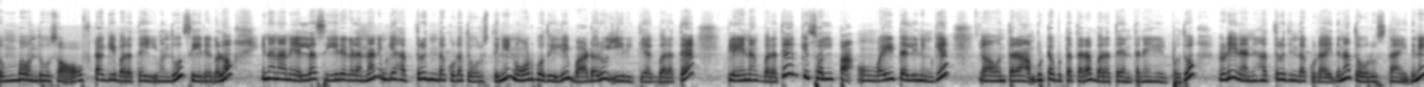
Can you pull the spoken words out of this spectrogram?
ತುಂಬ ಒಂದು ಸಾಫ್ಟಾಗಿ ಬರುತ್ತೆ ಈ ಒಂದು ಸೀರೆಗಳು. ಇನ್ನು ನಾನು ಎಲ್ಲ ಸೀರೆಗಳನ್ನು ನಿಮಗೆ ಹತ್ತಿರದಿಂದ ಕೂಡ ತೋರಿಸ್ತೀನಿ. ನೋಡ್ಬೋದು ಇಲ್ಲಿ ಬಾರ್ಡರು ಈ ರೀತಿಯಾಗಿ ಬರುತ್ತೆ. ಪ್ಲೇನಾಗಿ ಬರುತ್ತೆ. ಅದಕ್ಕೆ ಸ್ವಲ್ಪ ವೈಟಲ್ಲಿ ನಿಮಗೆ ಒಂಥರ ಬುಟ್ಟ ಬುಟ್ಟ ಥರ ಬರುತ್ತೆ ಅಂತಲೇ ಹೇಳ್ಬೋದು. ನೋಡಿ, ನಾನು ಹತ್ತಿರದಿಂದ ಕೂಡ ಇದನ್ನು ತೋರಿಸ್ತಾ ಇದ್ದೀನಿ.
